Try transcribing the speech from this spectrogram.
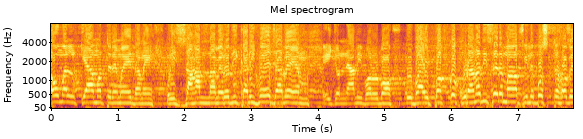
এওমাল কিয়ামতের ময়দানে ওই জাহান নামের অধিকারী হয়ে যাবেন। এই জন্য আমি বলব, উভয় পক্ষ কোরআন হাদিসের মাহফিলে বসতে হবে।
